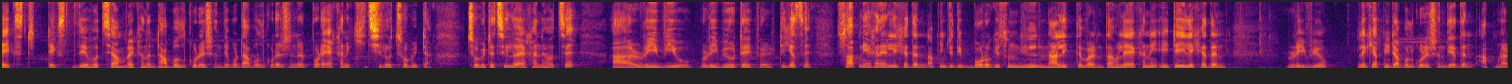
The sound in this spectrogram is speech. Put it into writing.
টেক্সট টেক্সট দিয়ে হচ্ছে আমরা এখানে ডাবল কোরেশন দেবো। ডাবল কোরেশনের পরে এখানে কী ছিল ছবিটা? ছবিটা ছিল এখানে হচ্ছে রিভিউ রিভিউ টাইপের ঠিক আছে? সো আপনি এখানে লিখে দেন। আপনি যদি বড় কিছু না লিখতে পারেন, তাহলে এখানে এইটাই লিখে দেন রিভিউ লিখে আপনি ডাবল কোরেশন দিয়ে দেন, আপনার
